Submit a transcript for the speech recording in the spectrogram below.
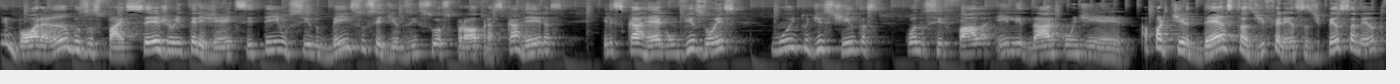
Embora ambos os pais sejam inteligentes e tenham sido bem-sucedidos em suas próprias carreiras, eles carregam visões muito distintas quando se fala em lidar com o dinheiro. A partir destas diferenças de pensamento,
